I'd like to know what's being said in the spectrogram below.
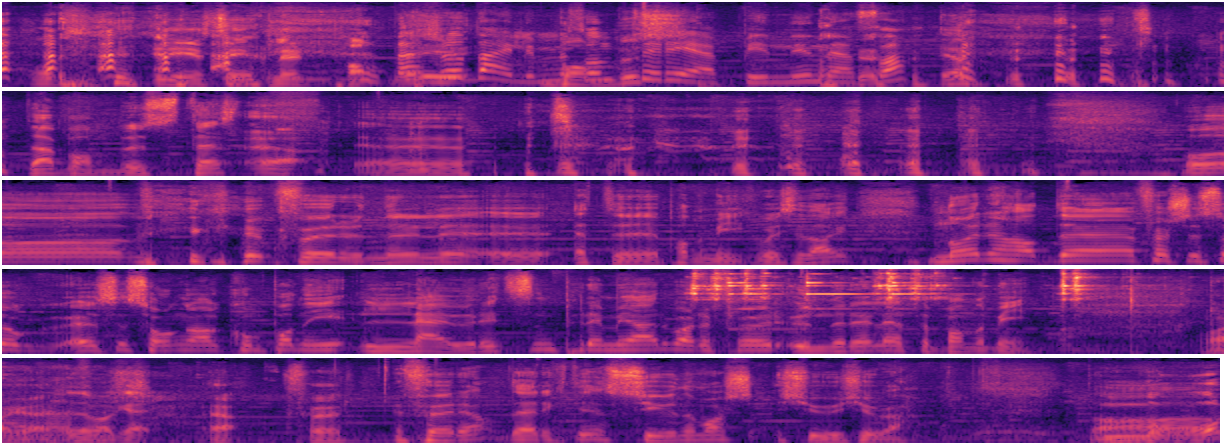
Resyklert papp. Det er så deilig med sånn Bambus. trepinn i nesa. Ja. Det er bambustest. Eh, Og før, under eller etter pandemiquiz i dag. Når hadde første sesong- sesong av Kompani Lauritzen premiere? Var det før, under eller etter pandemi? Det var gøy. Det var gøy. Ja, før. Før, ja. Det er riktig. 7. mars 2020. Da- Nå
